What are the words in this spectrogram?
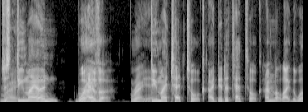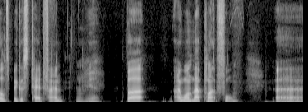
just Right. do my own whatever. Right. Yeah. Do my TED talk. I did a TED talk. I'm not like the world's biggest TED fan, Yeah. but I want that platform, uh,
